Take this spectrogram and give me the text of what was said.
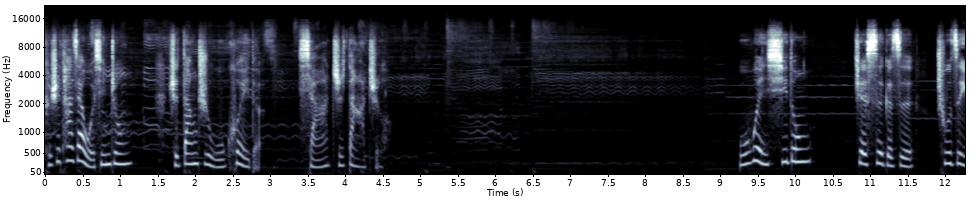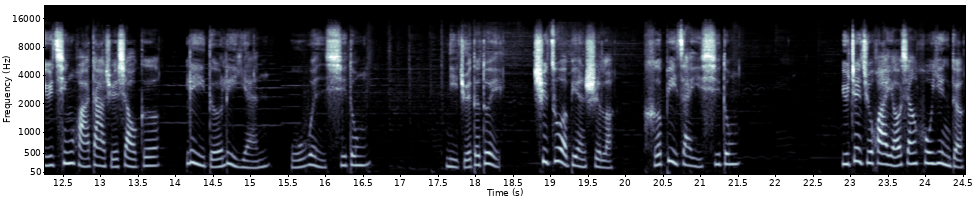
可是他在我心中是当之无愧的侠之大者。无问西东这四个字出自于清华大学校歌《立德立言，无问西东》。你觉得对，去做便是了，何必在意西东？与这句话遥相呼应的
